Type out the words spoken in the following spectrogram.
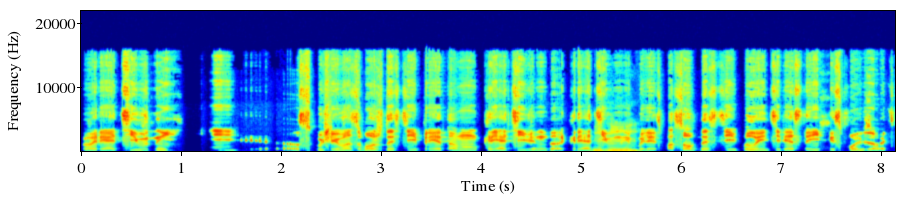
вариативный и с кучей возможностей, и при этом креативен, да, креативные mm-hmm. были способности, и было интересно их использовать,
